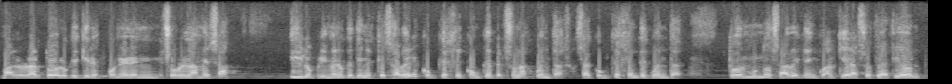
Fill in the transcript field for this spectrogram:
valorar todo lo que quieres poner en, sobre la mesa y lo primero que tienes que saber es con qué, con qué personas cuentas, o sea, con qué gente cuentas. Todo el mundo sabe que en cualquier asociación,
